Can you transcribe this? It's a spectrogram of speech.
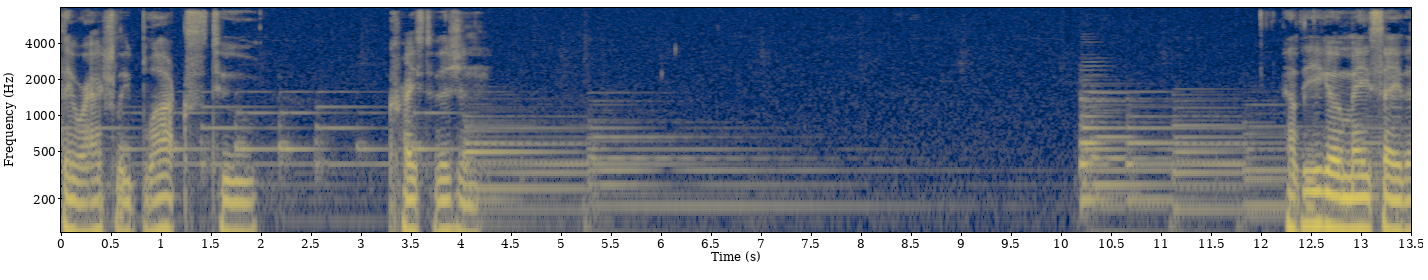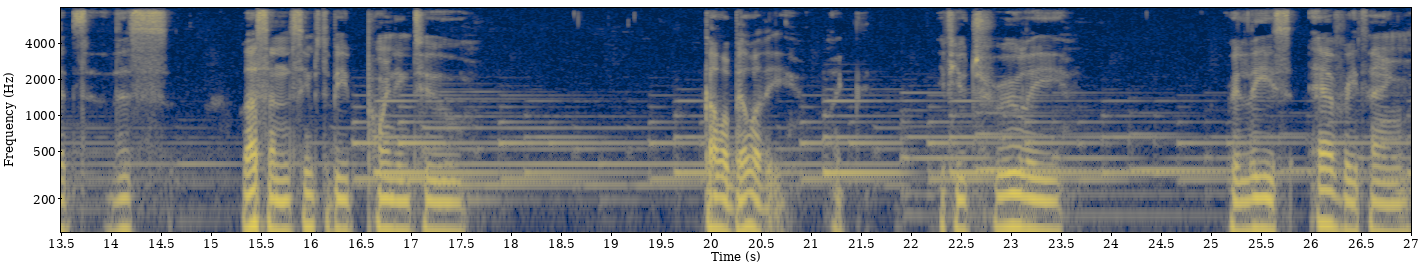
They were actually blocks to Christ vision. Now, the ego may say that this lesson seems to be pointing to gullibility. Like, if you truly release everything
